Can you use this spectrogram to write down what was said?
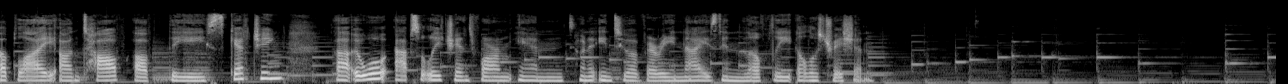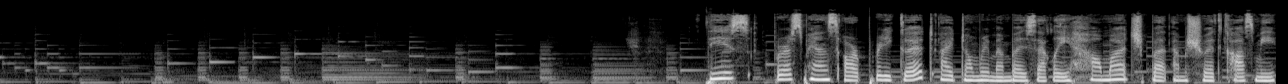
apply on top of the sketching, uh, it will absolutely transform and turn it into a very nice and lovely illustration. These brush pens are pretty good. I don't remember exactly how much, but I'm sure it cost me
